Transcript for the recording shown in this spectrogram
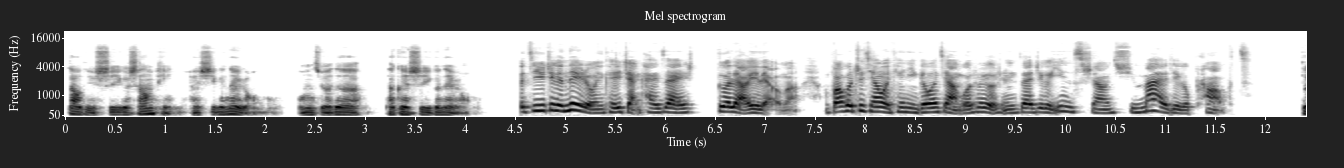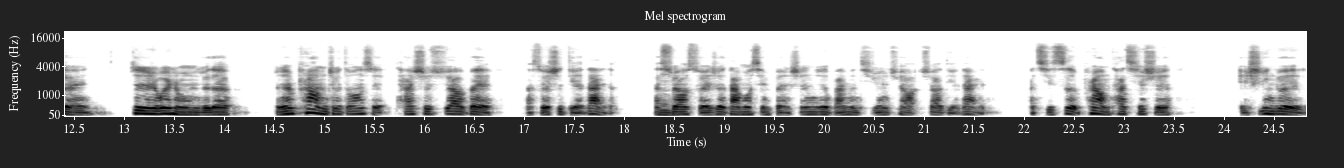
到底是一个商品还是一个内容？我们觉得。它更是一个内容。基于这个内容，你可以展开再多聊一聊嘛？包括之前我听你跟我讲过，说有人在这个 ins 上去卖这个 prompt。对，这就是为什么我们觉得，首先 prompt 这个东西它是需要被啊随时迭代的，它需要随着大模型本身这个版本提升需要需要迭代的。啊，其次 prompt 它其实也是应对，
